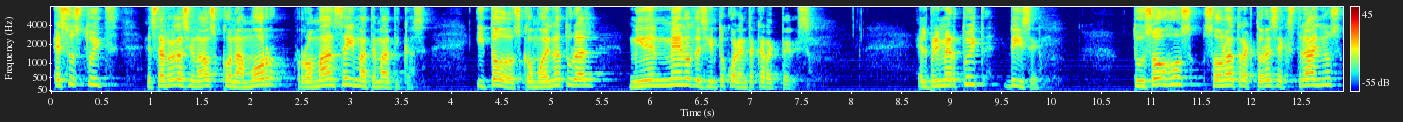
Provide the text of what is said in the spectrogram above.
Estos tweets están relacionados con amor, romance y matemáticas, y todos, como es natural, miden menos de 140 caracteres. El primer tweet dice, tus ojos son atractores extraños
